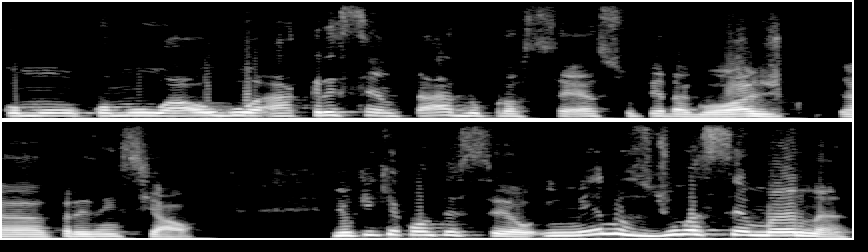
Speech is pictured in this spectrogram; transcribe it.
como, como algo a acrescentar no processo pedagógico uh, presencial. E o que, que aconteceu? Em menos de uma semana,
